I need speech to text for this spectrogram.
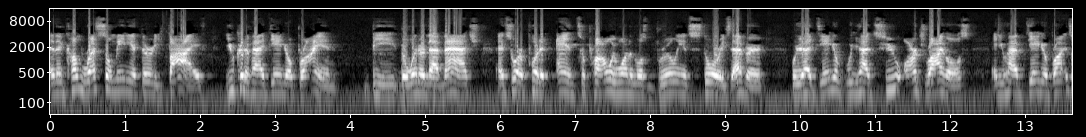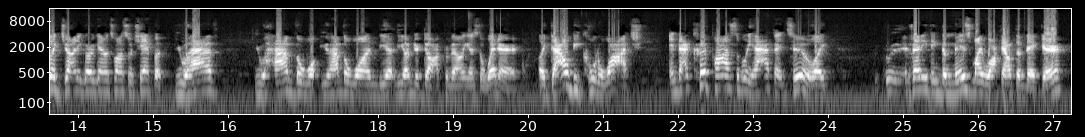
and then come WrestleMania 35, you could have had Daniel Bryan be the winner of that match and sort of put an end to probably one of the most brilliant stories ever, where you had Daniel, where you had two arch rivals, and you have Daniel Bryan. It's like Johnny Gargano and Tommaso Ciampa. You have you have the you have the one the the underdog prevailing as the winner. Like that would be cool to watch, and that could possibly happen too. Like if anything, the Miz might walk out the victor,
